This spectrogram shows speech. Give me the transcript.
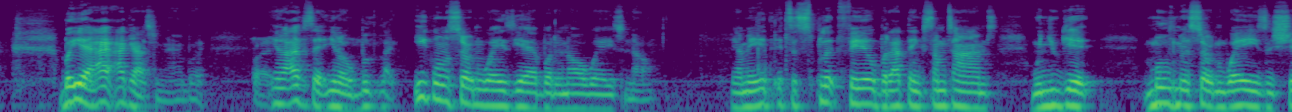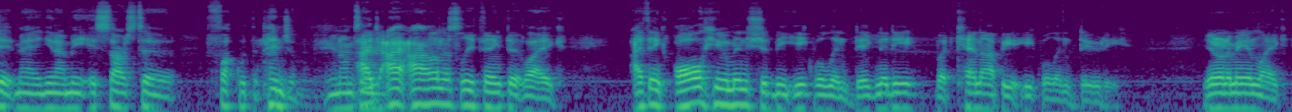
but yeah, I, I got you, man. But Right. you know, like I said, you know, like equal in certain ways, yeah, but in all ways, no. You know what I mean, it, it's a split field, but I think sometimes when you get movement certain ways and shit, man, you know what I mean, it starts to fuck with the pendulum. You know what I'm saying? I, I honestly think that like I think all humans should be equal in dignity, but cannot be equal in duty. You know what I mean? Like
